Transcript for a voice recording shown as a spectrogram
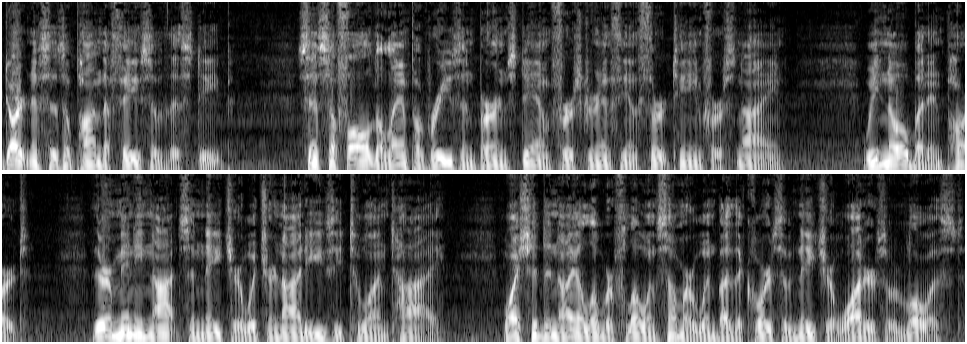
Darkness is upon the face of this deep. Since the fall, the lamp of reason burns dim, 1 Corinthians 13 verse 9. We know but in part. There are many knots in nature which are not easy to untie. Why should the Nile overflow in summer when by the course of nature waters are lowest?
